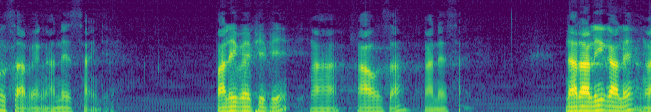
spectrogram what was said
ဥစ္စာပဲငါနဲ့ဆိုင်တယ် ဘာလေးပဲဖြစ်ဖြစ်ငါငါဥစ္စာငါနဲ့ဆိုင်နာရာလေးကလည်းငါ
